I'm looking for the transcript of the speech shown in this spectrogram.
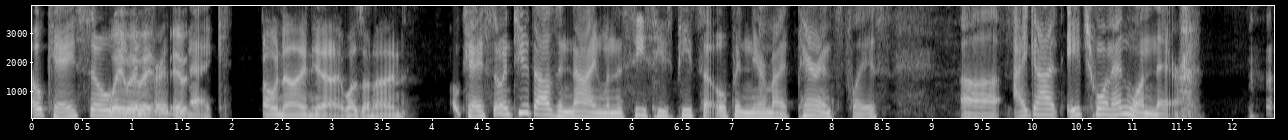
Okay, so Wait, wait, wait. further It- back. 09, yeah, it was 09. Okay, so in 2009, when the Cici's Pizza opened near my parents' place, uh, I got H1N1 there.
